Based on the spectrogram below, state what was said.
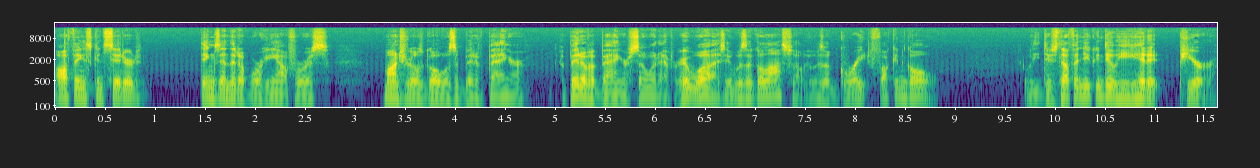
All things considered, things ended up working out for us. Montreal's goal was a bit of banger. A bit of a banger, so whatever. It was. It was a golazo. It was a great fucking goal. There's nothing you can do. He hit it pure.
